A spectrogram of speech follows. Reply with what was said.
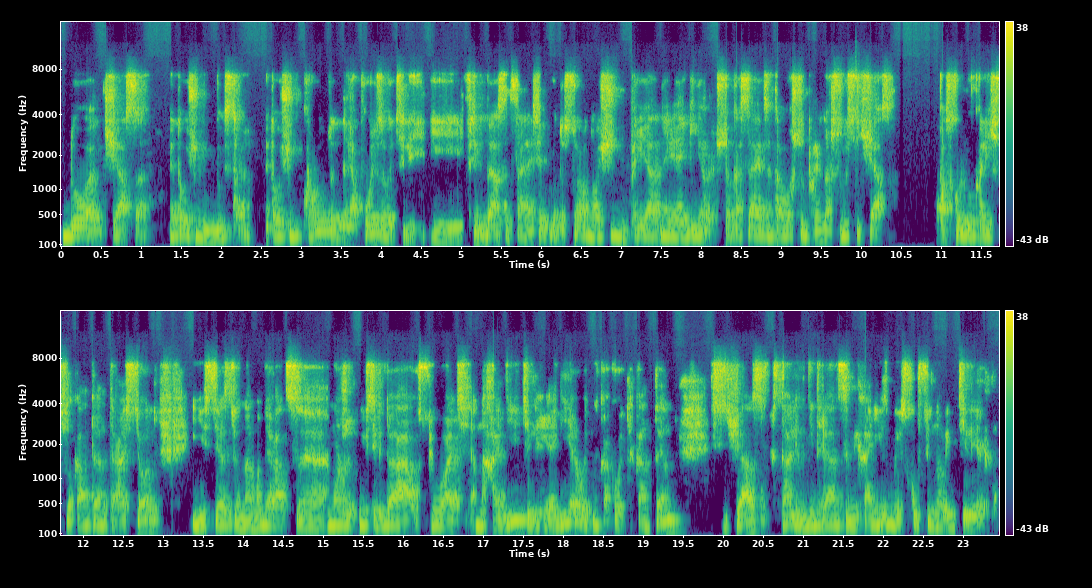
до часа. Это очень быстро, это очень круто для пользователей, и всегда социальная сеть в эту сторону очень приятно реагирует. Что касается того, что произошло сейчас поскольку количество контента растет, и, естественно, модерация может не всегда успевать находить или реагировать на какой-то контент, сейчас стали внедряться механизмы искусственного интеллекта.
